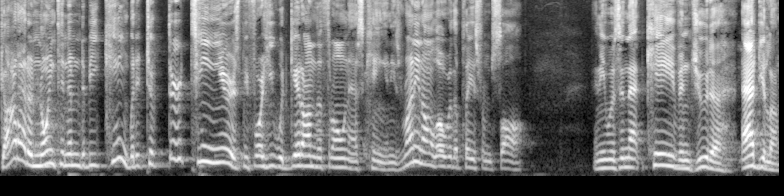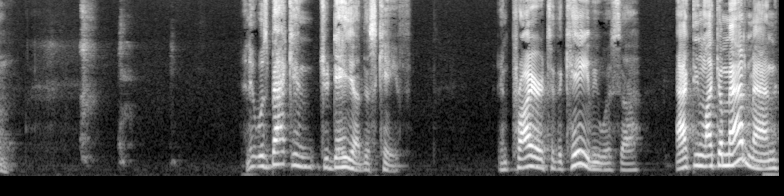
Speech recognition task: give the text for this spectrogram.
God had anointed him to be king, but it took 13 years before he would get on the throne as king. And he's running all over the place from Saul. And he was in that cave in Judah, Adullam. And it was back in Judea, this cave. And prior to the cave, he was uh, acting like a madman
